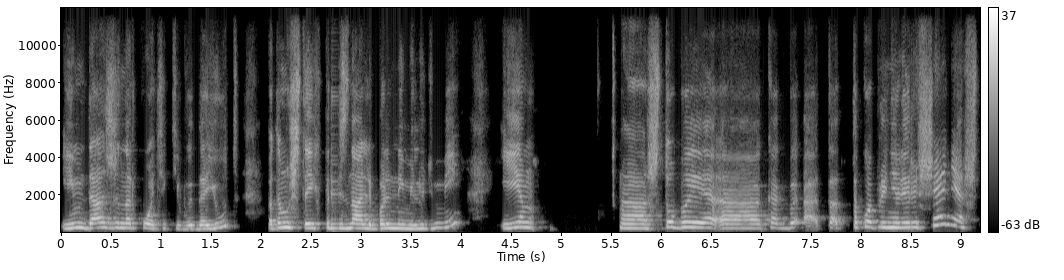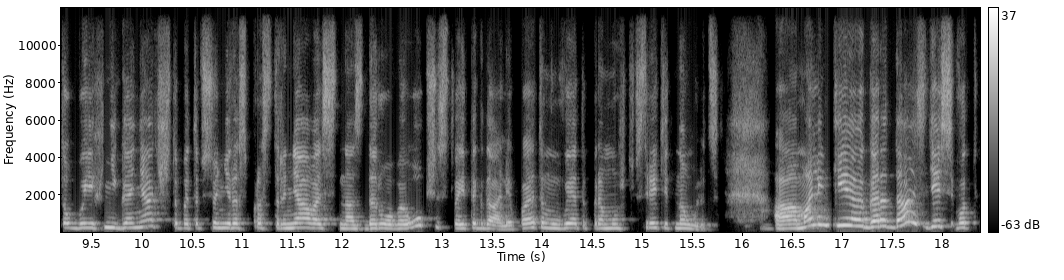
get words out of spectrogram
им даже наркотики выдают, потому что их признали больными людьми. И чтобы а, как бы а, та- такое приняли решение, чтобы их не гонять, чтобы это все не распространялось на здоровое общество и так далее. Поэтому вы это прям можете встретить на улице. А маленькие города здесь, вот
